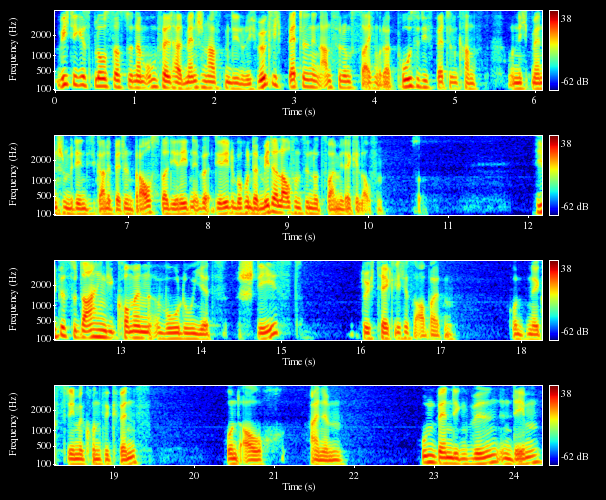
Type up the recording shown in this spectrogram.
Wichtig ist bloß, dass du in deinem Umfeld halt Menschen hast, mit denen du dich wirklich betteln, in Anführungszeichen, oder positiv betteln kannst und nicht Menschen, mit denen du dich gar nicht betteln brauchst, weil die reden über, die reden über 100 Meter laufen sind nur zwei Meter gelaufen. Wie bist du dahin gekommen, wo du jetzt stehst? Durch tägliches Arbeiten und eine extreme Konsequenz und auch einem unbändigen Willen in dem,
